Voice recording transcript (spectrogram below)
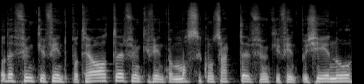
Og det funker fint på teater, funker fint på masse konserter, funker fint på kino.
